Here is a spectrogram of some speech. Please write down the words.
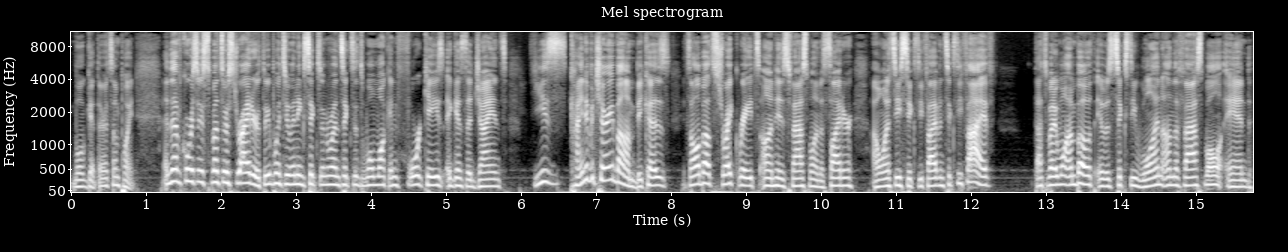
we'll get there at some point. And then, of course, there's Spencer Strider, 3.2 innings, six and run, six hits, one walk, and four Ks against the Giants. He's kind of a cherry bomb because it's all about strike rates on his fastball and his slider. I want to see 65 and 65. That's what I want on both. It was 61 on the fastball and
